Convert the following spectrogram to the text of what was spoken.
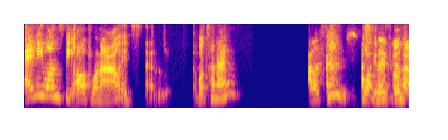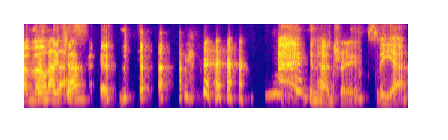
anyone's the odd one out, it's what's her name? Alison. I was gonna the, call the, her the mother? Maleficent in her dreams. But yeah.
